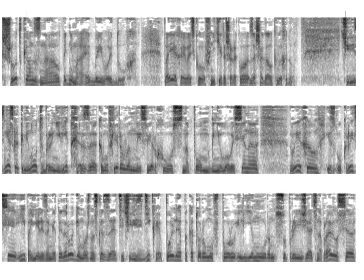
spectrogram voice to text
Шутка он знал, поднимает боевой дух. Поехали, Васьков. Никита широко зашагал к выходу. Через несколько минут броневик, закамуфлированный сверху снопом гнилого сена, выехал из укрытия и по еле заметной дороге, можно сказать, через дикое поле, по которому впору Илье Муромцу проезжать, направился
